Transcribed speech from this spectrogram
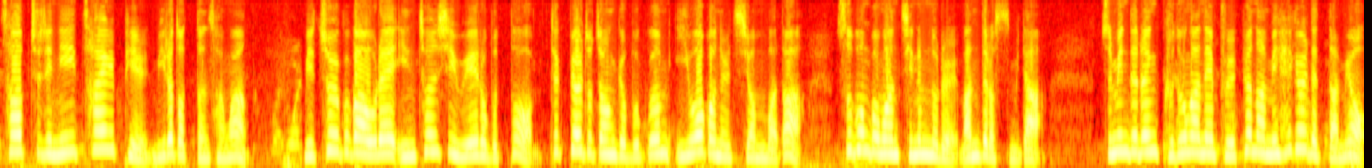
사업 추진이 차일필 미뤄졌던 상황. 미추홀구가 올해 인천시 의회로부터 특별조정교부금 2억 원을 지원받아 수봉공원 진입로를 만들었습니다. 주민들은 그동안의 불편함이 해결됐다며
